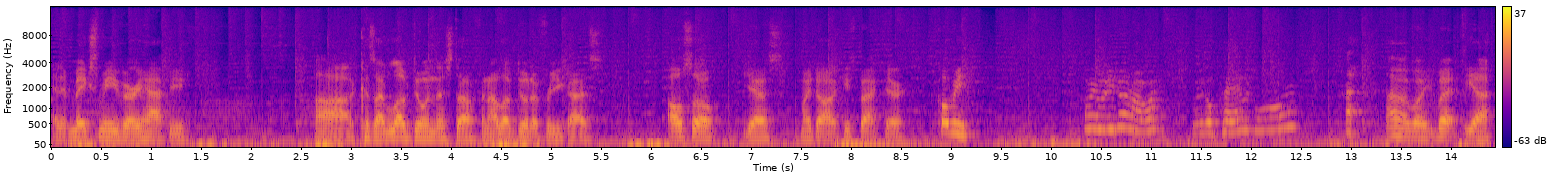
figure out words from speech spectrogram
and it makes me very happy. Because uh, I love doing this stuff, and I love doing it for you guys. Also, yes, my dog, he's back there. Kobe! Kobe, what are you doing, my boy? You wanna go play with the water? I don't know, but yeah,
